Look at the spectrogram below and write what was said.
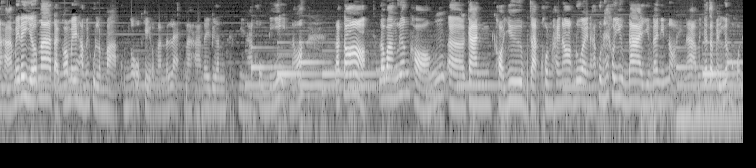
นะคะ ไม่ได้เยอะมากแต่ก็ไม่ได้ทำให้คุณลำบาก คุณก็โอเคกับมันนั่นแหละนะคะ ในเดือนมีนาคมนี้เนาะแล้วก็ระวังเรื่องของออการขอยืมจากคนภายนอกด้วยนะคะ คุณให้เขายืมได้ยืมได้นิดหน่อยนะคะมันก็จะเป็นเรื่องของบริ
